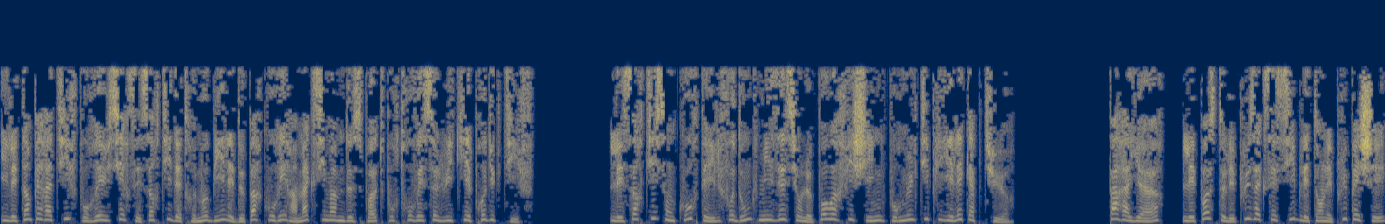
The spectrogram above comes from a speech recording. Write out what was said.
il est impératif pour réussir ces sorties d'être mobile et de parcourir un maximum de spots pour trouver celui qui est productif. Les sorties sont courtes et il faut donc miser sur le power fishing pour multiplier les captures. Par ailleurs, les postes les plus accessibles étant les plus pêchés,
